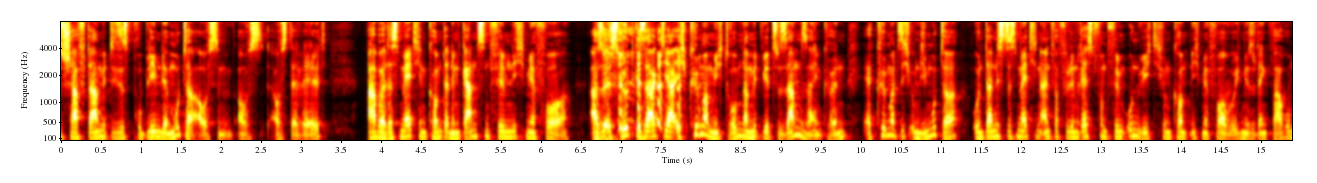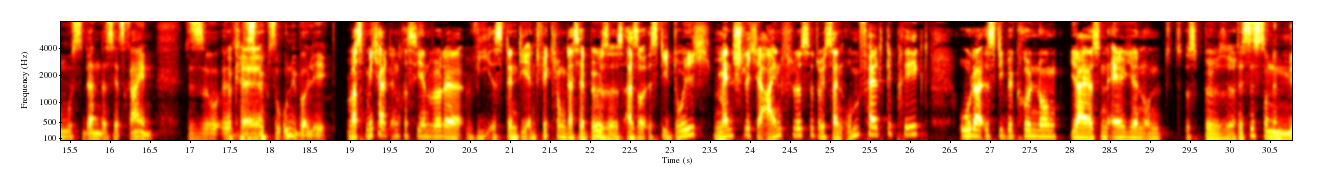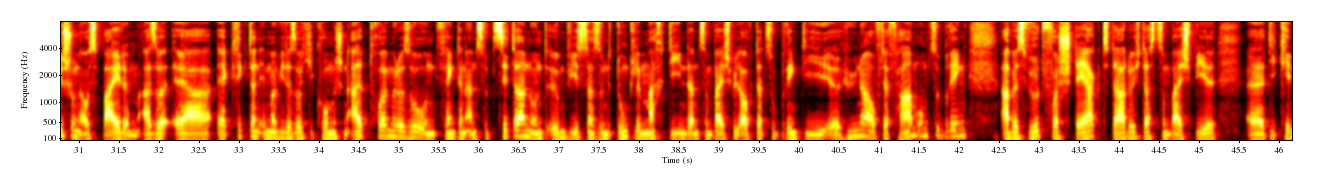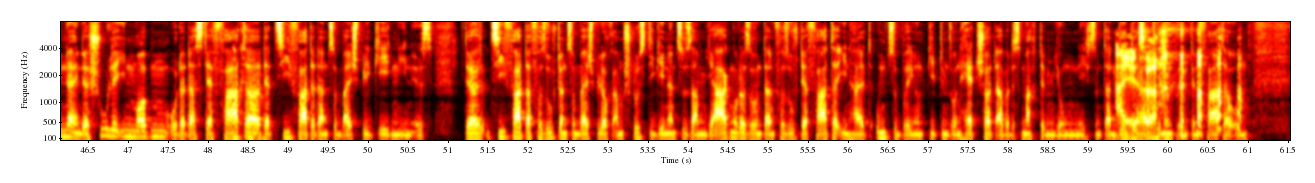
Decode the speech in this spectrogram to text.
schafft damit dieses Problem der Mutter aus, dem, aus, aus der Welt aber das Mädchen kommt dann im ganzen Film nicht mehr vor. Also es wird gesagt, ja, ich kümmere mich drum, damit wir zusammen sein können. Er kümmert sich um die Mutter und dann ist das Mädchen einfach für den Rest vom Film unwichtig und kommt nicht mehr vor, wo ich mir so denke, warum musste dann das jetzt rein? Das ist so, äh, okay. das wirkt so unüberlegt. Was mich halt interessieren würde, wie ist denn die Entwicklung, dass er böse ist? Also ist die durch menschliche Einflüsse, durch sein Umfeld geprägt oder ist die Begründung, ja, er ist ein Alien und ist böse? Das ist so eine Mischung aus beidem. Also er, er kriegt dann immer wieder solche komischen Albträume oder so und fängt dann an zu zittern und irgendwie ist da so eine dunkle Macht, die ihn dann zum Beispiel auch dazu bringt, die äh, Hühner auf der Farm umzubringen. Aber es wird verstärkt dadurch, dass zum Beispiel äh, die Kinder in der Schule ihn mobben oder dass der Vater, okay. der Ziehvater dann zum Beispiel gegen ihn ist der Ziehvater versucht dann zum Beispiel auch am Schluss, die gehen dann zusammen jagen oder so und dann versucht der Vater ihn halt umzubringen und gibt ihm so einen Headshot, aber das macht dem Jungen nichts und dann geht Alter. er halt hin und bringt den Vater um.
